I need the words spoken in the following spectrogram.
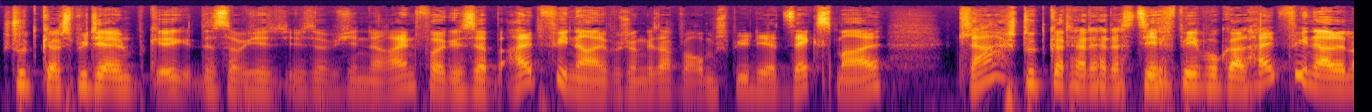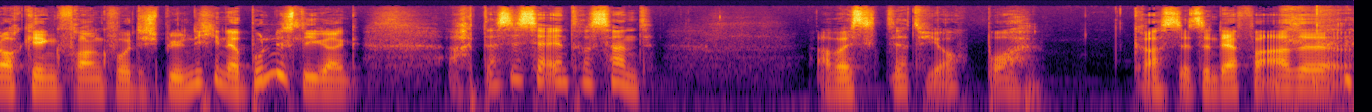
Stuttgart spielt ja, in, äh, das habe ich, hab ich in der Reihenfolge, das ist ja Halbfinale, habe ich schon gesagt, warum spielen die jetzt sechsmal? Klar, Stuttgart hat ja das DFB-Pokal-Halbfinale noch gegen Frankfurt, die spielen nicht in der Bundesliga. Ach, das ist ja interessant. Aber es ist natürlich auch, boah, krass, jetzt in der Phase,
